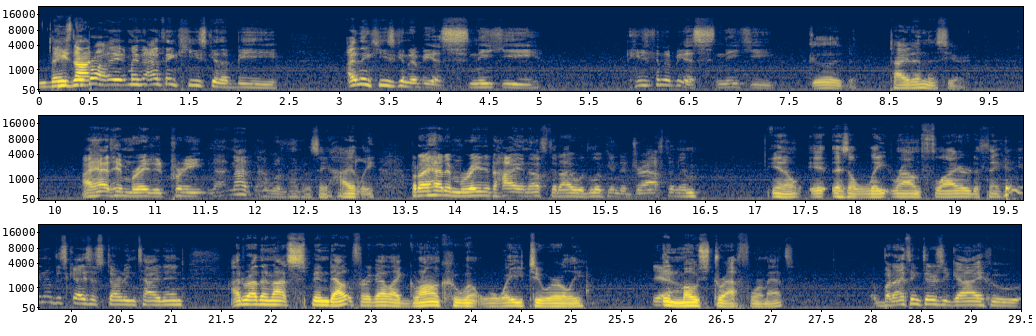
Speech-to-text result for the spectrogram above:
They, He's they not- Brought, I mean, I think he's gonna be. I think he's gonna be a sneaky. He's gonna be a sneaky good tight end this year. I had him rated pretty. Not, not I wasn't gonna say highly, but I had him rated high enough that I would look into drafting him. You know, it, as a late round flyer to think, hey, you know, this guy's a starting tight end. I'd rather not spend out for a guy like Gronk who went way too early Yeah. in most draft formats. But I think there's a guy who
